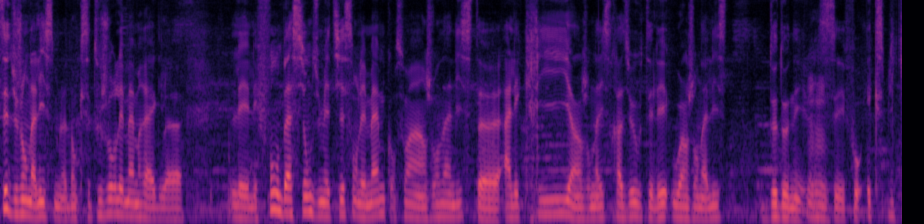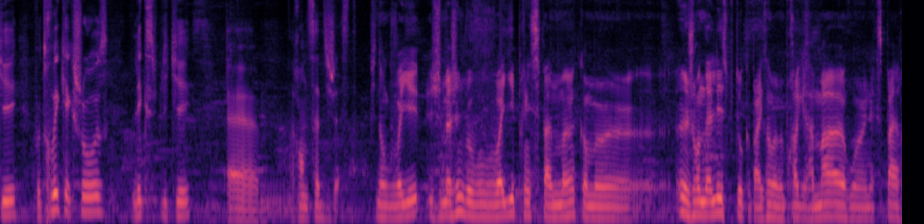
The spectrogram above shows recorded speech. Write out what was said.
c'est du journalisme, donc c'est toujours les mêmes règles. Les, fondations du métier sont les mêmes, qu'on soit un journaliste euh, à l'écrit, un journaliste radio ou télé ou un journaliste de données. Il mhm. faut expliquer, il faut trouver quelque chose, l'expliquer, euh, rendre ça digeste. Puis donc, vous voyez, j'imagine que vous vous voyez principalement comme un, journaliste plutôt que, par exemple, un programmeur ou un expert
